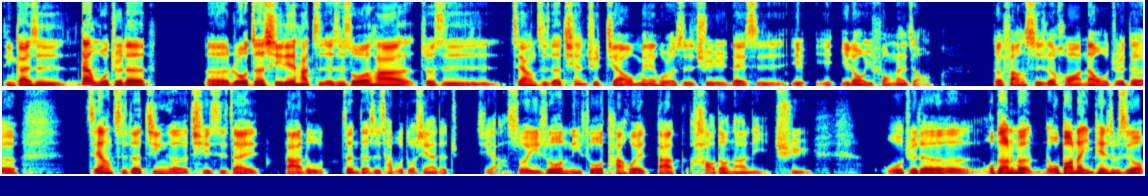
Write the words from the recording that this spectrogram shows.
应该是，但我觉得，呃，如果这系列它指的是说他就是这样子的钱去叫妹，或者是去类似一一一龙一凤那种的方式的话，那我觉得这样子的金额，其实在大陆真的是差不多现在的价，所以说你说他会大好到哪里去？我觉得我不知道你们，我不知道那影片是不是有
